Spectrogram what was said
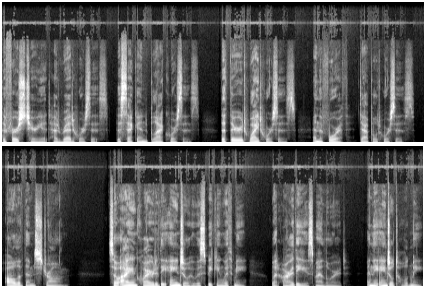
The first chariot had red horses, the second black horses, the third white horses, and the fourth dappled horses, all of them strong. So I inquired of the angel who was speaking with me, What are these, my Lord? And the angel told me,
